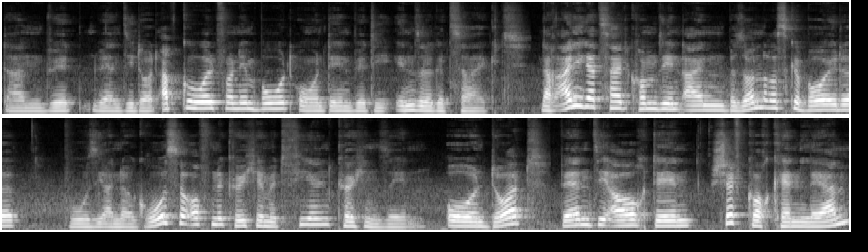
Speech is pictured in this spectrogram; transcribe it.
Dann wird, werden sie dort abgeholt von dem Boot und denen wird die Insel gezeigt. Nach einiger Zeit kommen sie in ein besonderes Gebäude, wo sie eine große offene Küche mit vielen Köchen sehen. Und dort werden sie auch den Chefkoch kennenlernen,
